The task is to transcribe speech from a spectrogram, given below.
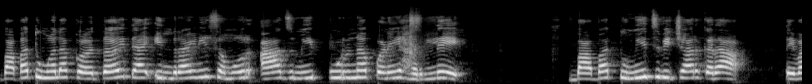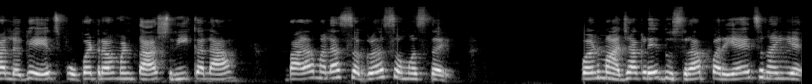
बाबा तुम्हाला कळतंय त्या इंद्रायणी समोर आज मी पूर्णपणे हरले. बाबा तुम्हीच विचार करा. तेव्हा लगेच पोपटराव म्हणता श्रीकला बाळा मला सगळं समजतंय पण माझ्याकडे दुसरा पर्यायच नाहीये.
